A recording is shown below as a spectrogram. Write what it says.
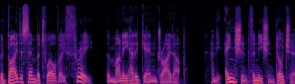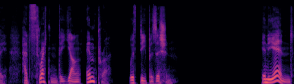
But by December 1203, the money had again dried up, and the ancient Venetian Doge had threatened the young emperor with deposition. In the end,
